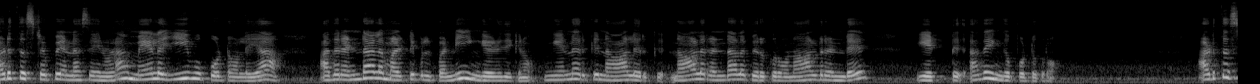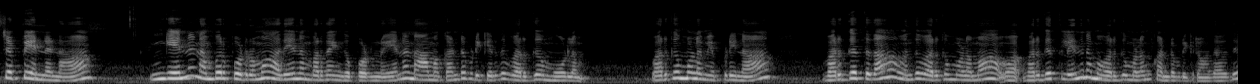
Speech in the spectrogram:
அடுத்த ஸ்டெப்பு என்ன செய்யணும்னா மேலே ஈவு போட்டோம் இல்லையா? அதை ரெண்டால் மல்டிபிள் பண்ணி இங்கே எழுதிக்கணும். இங்கே என்ன இருக்குது நாலு இருக்குது நாலு ரெண்டால் பெருக்கிறோம். நாலு ரெண்டு எட்டு. அதை இங்கே போட்டுக்கிறோம். அடுத்த ஸ்டெப்பு என்னென்னா இங்கே என்ன நம்பர் போடுறோமோ அதே நம்பர் தான் இங்கே போடணும். ஏன்னா நாம் கண்டுபிடிக்கிறது வர்க்க மூலம் வர்க்க மூலம் எப்படின்னா வர்க்கத்தை தான் வந்து வர்க்க மூலமாக வ வர்க்கத்துலேருந்து நம்ம வர்க்க மூலம் கண்டுபிடிக்கிறோம். அதாவது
